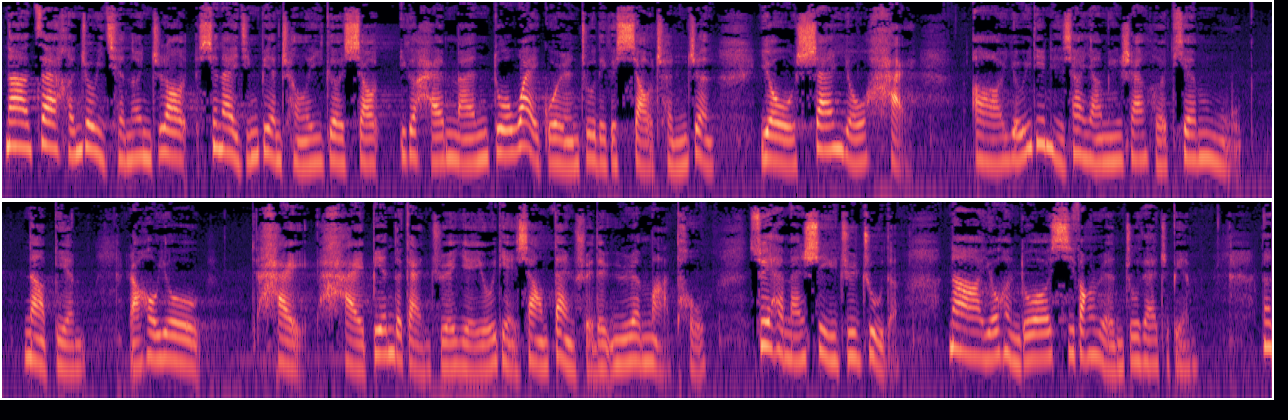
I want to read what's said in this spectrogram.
那在很久以前呢，你知道，现在已经变成了一个小，一个还蛮多外国人住的一个小城镇，有山有海，啊、有一点点像阳明山和天母那边，然后又海海边的感觉也有一点像淡水的渔人码头，所以还蛮适宜居住的。那有很多西方人住在这边，那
